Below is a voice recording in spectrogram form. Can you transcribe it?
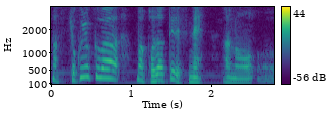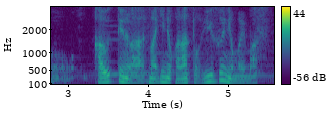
まあ、極力は、まあ、こだってですね、あの、買うっていうのが、まあ、いいのかなというふうに思います。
